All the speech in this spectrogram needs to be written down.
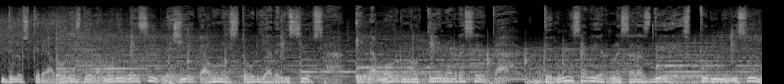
De los creadores del amor invencible llega una historia deliciosa. El amor no tiene receta. De lunes a viernes a las 10 por Univisión.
